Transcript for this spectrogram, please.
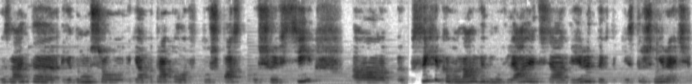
ви знаєте, я думаю, що я потрапила в ту ж пастку, що і всі. Психіка вона відмовляється вірити в такі страшні речі.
